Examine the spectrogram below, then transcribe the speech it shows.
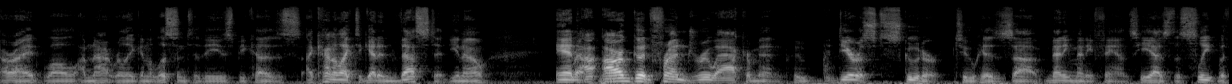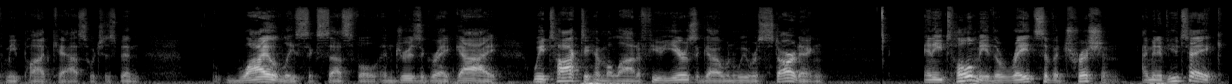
all right, well, I'm not really going to listen to these because I kind of like to get invested, you know? And our, our good friend Drew Ackerman, who dearest Scooter to his uh, many, many fans, he has the Sleep With Me podcast, which has been wildly successful, and Drew's a great guy. We talked to him a lot a few years ago when we were starting, and he told me the rates of attrition. I mean, if you take,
